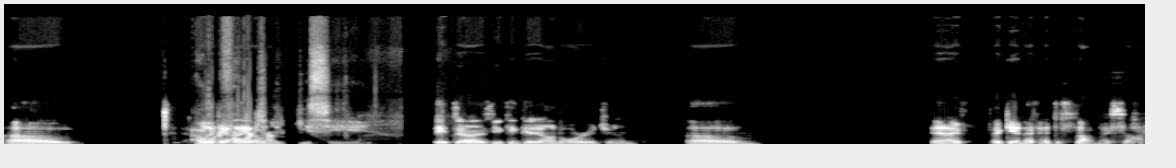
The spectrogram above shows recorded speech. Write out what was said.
uh, I wonder like, if it works on PC. it does. You can get it on Origin. Um, and I've again I've had to stop myself.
